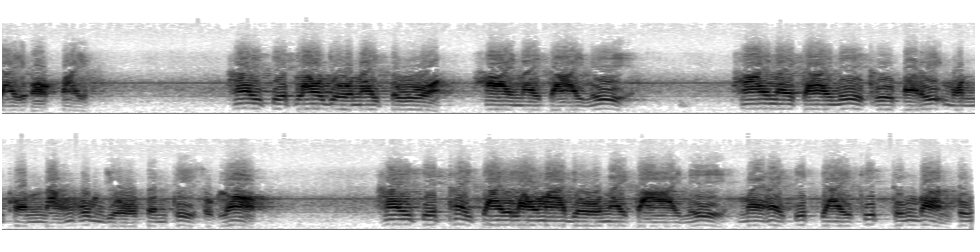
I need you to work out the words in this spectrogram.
ใจออกไป ให้จิตเราอยู่ในตัวภายในกายนี้ ภายในกายนี้คือปริมณฑลหนังหุ้มอยู่เป็นที่สุดรอบให้จิตให้ใจเรามาอยู่ในกายนี้ ไม่ให้จิตใจคิดถึงบ้านถึง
